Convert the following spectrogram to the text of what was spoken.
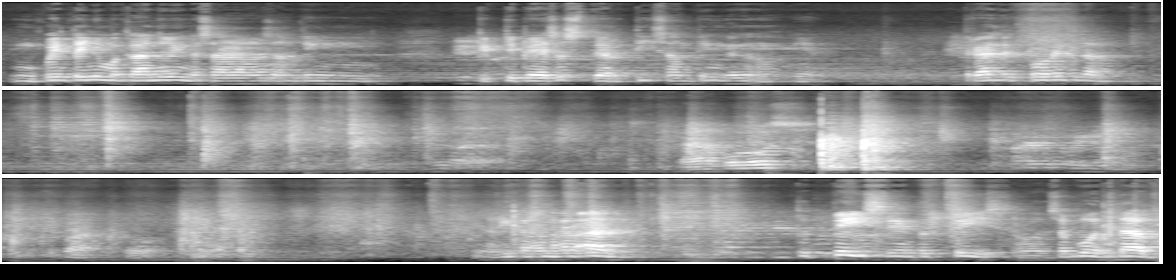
Kung kwenta nyo magkano yun, nasa something 50 pesos, 30, something, gano'n. Oh. Yan. 300 poret lang. Tapos, pa, oh. Nakita ko nakaraan. Toothpaste, yan, toothpaste. Oh, sabon, dab.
